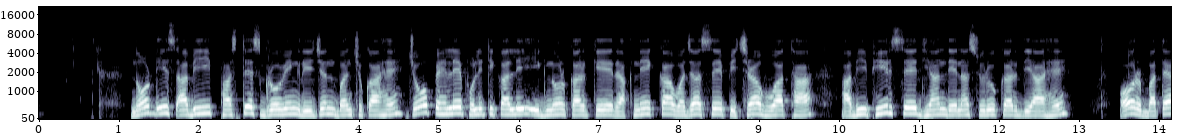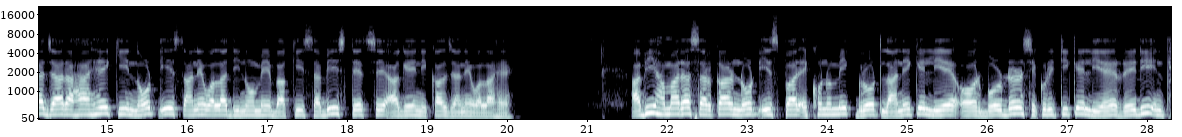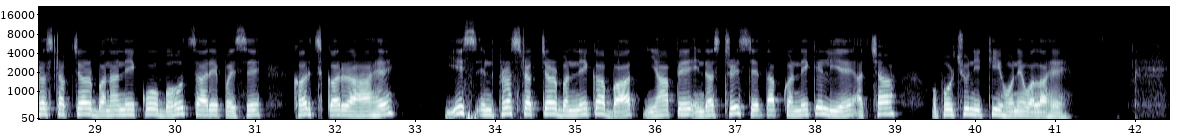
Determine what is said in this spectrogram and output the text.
नॉर्थ ईस्ट अभी फास्टेस्ट ग्रोइंग रीजन बन चुका है, जो पहले पॉलिटिकली इग्नोर करके रखने का वजह से पिछड़ा हुआ था, अभी फिर से ध्यान देना शुरू कर दिया है। और बताया जा रहा है कि नॉर्थ ईस्ट आने वाला दिनों में बाकी सभी स्टेट से आगे निकल जाने वाला है। अभी हमारा सरकार नॉर्थ ईस्ट पर इकोनॉमिक ग्रोथ लाने के लिए और बॉर्डर सिक्योरिटी के लिए रेडी इंफ्रास्ट्रक्चर बनाने को बहुत सारे पैसे खर्च कर रहा है। इस इंफ्रास्ट्रक्चर बनने का बाद यहाँ पे इंडस्ट्री सेटअप करने के लिए अच्छा अपॉर्चुनिटी होने वाला है।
